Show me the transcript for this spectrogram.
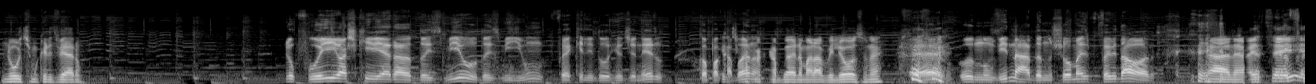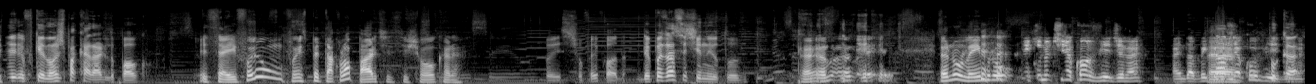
No último que eles vieram. Eu fui, eu acho que era 2000, 2001, que foi aquele do Rio de Janeiro, Copacabana. Copacabana, maravilhoso, né? É, eu não vi nada no show, mas foi da hora. Ah, não, esse aí, Eu, eu fiquei longe pra caralho do palco. Esse aí foi, um, foi um espetáculo à parte, esse show, cara. Foi, esse show foi foda. Depois eu assisti no YouTube. Eu, eu- eu- eu não lembro. É que não tinha Covid, né? Ainda bem que É. não tinha Covid, Época- né?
